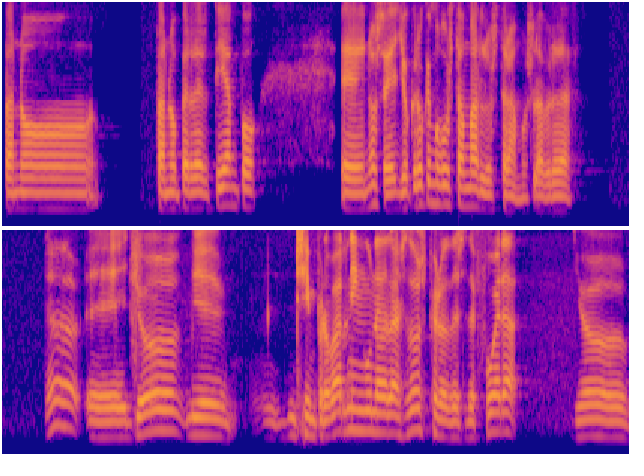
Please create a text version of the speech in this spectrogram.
para no, para no perder tiempo. Eh, no sé, yo creo que me gustan más los tramos, la verdad. No, eh, yo, sin probar ninguna de las dos, pero desde fuera, yo,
